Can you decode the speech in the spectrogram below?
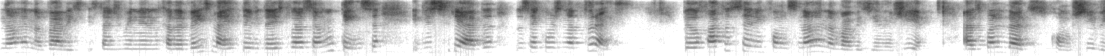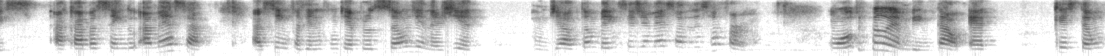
não renováveis estão diminuindo cada vez mais devido à exploração intensa e desfriada dos recursos naturais. Pelo fato de serem fontes não renováveis de energia, as qualidades dos combustíveis acaba sendo ameaçada, assim fazendo com que a produção de energia mundial também seja ameaçada dessa forma. Um outro problema ambiental é a questão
